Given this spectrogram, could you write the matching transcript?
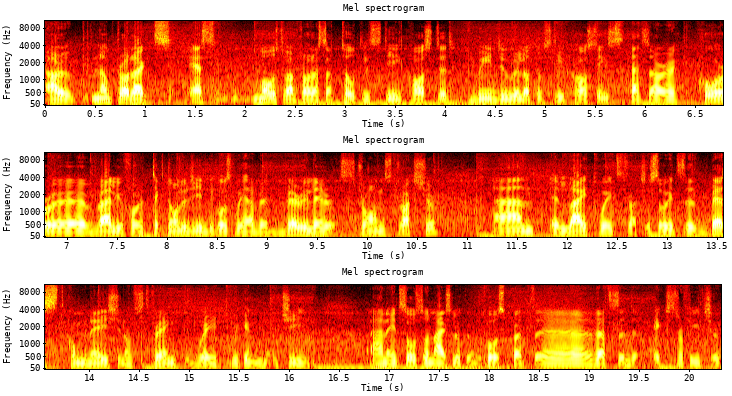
Our no products, as most of our products are totally steel casted. We do a lot of steel castings. That's our core uh, value for technology because we have a very strong structure and a lightweight structure. So it's the best combination of strength weight we can achieve and it's also nice looking of course but uh, that's an extra feature.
